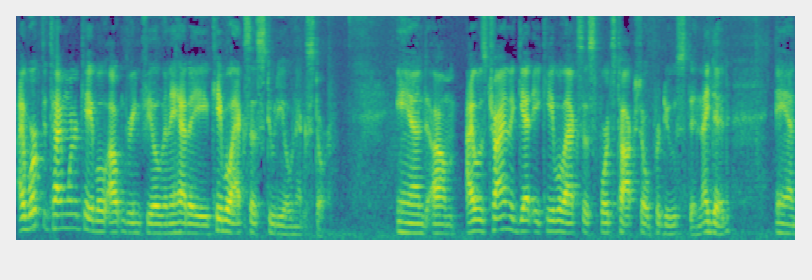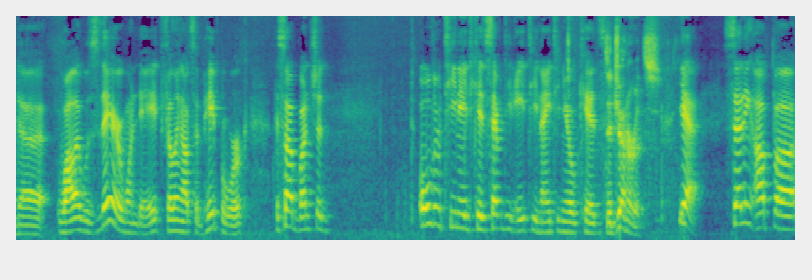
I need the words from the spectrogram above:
I worked at Time Warner Cable out in Greenfield, and they had a cable access studio next door. And um, I was trying to get a cable access sports talk show produced, and I did. And uh, while I was there one day filling out some paperwork, I saw a bunch of older teenage kids 17 18 19 year old kids Degenerates. yeah, setting up, uh,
